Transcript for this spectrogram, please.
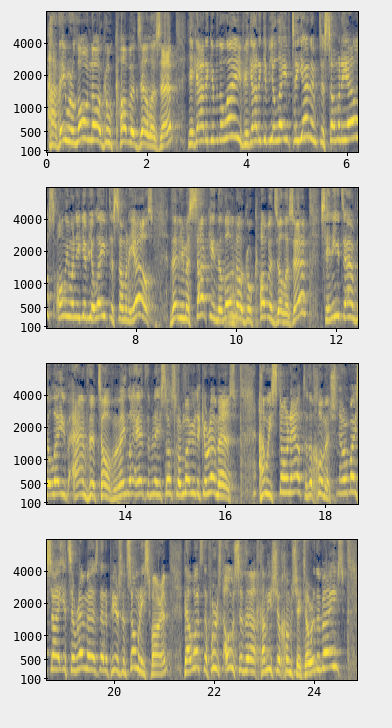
Uh, they were lo nagu covet zelazet. You gotta give the lave. You gotta give your lave to Yenim, to somebody else. Only when you give your lave to somebody else, then you're masaking the lo nagu covet zelazet. So you need to have the lave and the tov. And we start out to the chumash. Now, Rabbi say it's a remez that appears in so many svarim. That what's the first os of the chamisha chumshe Torah, the base?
